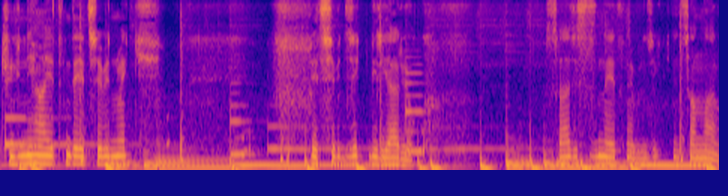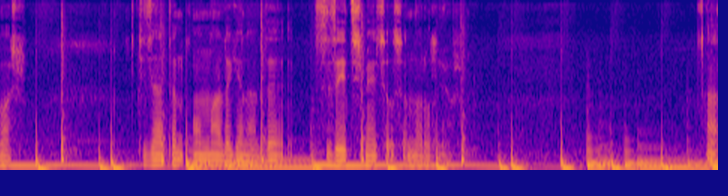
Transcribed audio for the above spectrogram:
Çünkü nihayetinde yetişebilmek yetişebilecek bir yer yok. Sadece sizinle yetinebilecek insanlar var. Ki zaten onlar da genelde size yetişmeye çalışanlar oluyor. Ha,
